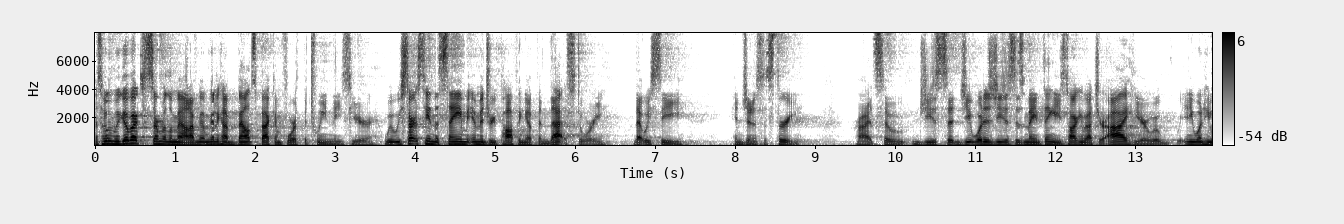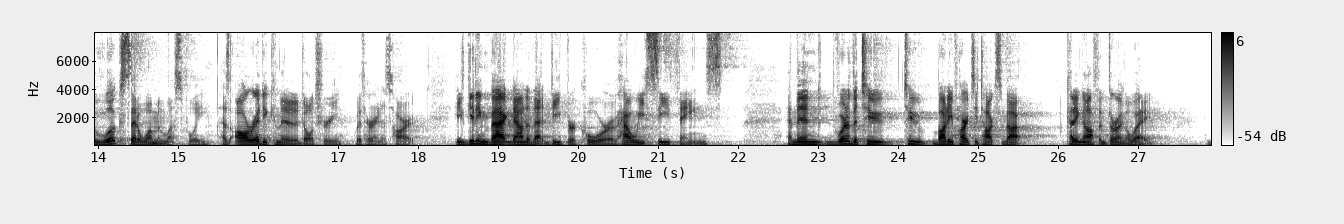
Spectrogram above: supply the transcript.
And so when we go back to Sermon on the Mount, I'm, I'm going to kind of bounce back and forth between these here. We, we start seeing the same imagery popping up in that story that we see in Genesis 3 right? So Jesus said, what is Jesus' main thing? He's talking about your eye here. Anyone who looks at a woman lustfully has already committed adultery with her in his heart. He's getting back down to that deeper core of how we see things. And then what are the two, two body parts he talks about cutting off and throwing away? He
